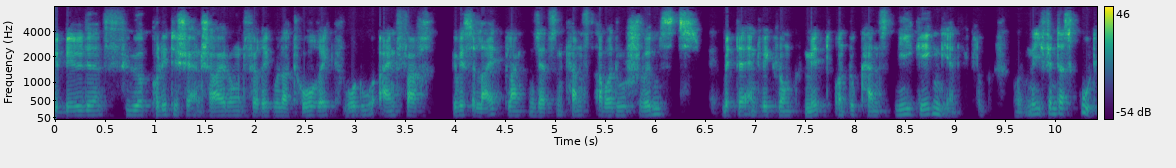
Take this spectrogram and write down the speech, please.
Gebilde für politische Entscheidungen, für Regulatorik, wo du einfach gewisse Leitplanken setzen kannst, aber du schwimmst mit der Entwicklung mit und du kannst nie gegen die Entwicklung. Und ich finde das gut.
